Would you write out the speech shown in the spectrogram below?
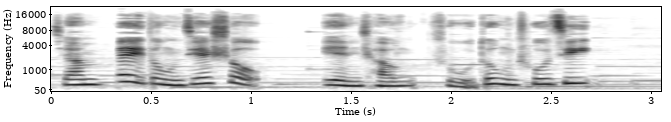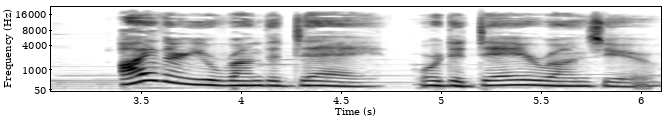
将被动接受变成主动出击。Either you run the day or the day runs you。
